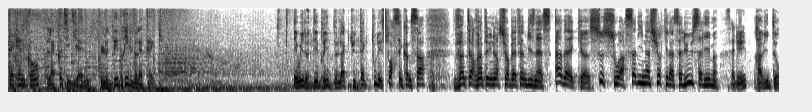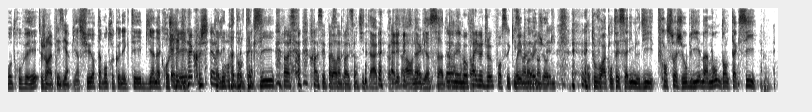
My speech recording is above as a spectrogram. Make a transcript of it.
Tech Co, la quotidienne, le débrief de la tech. Et oui, le débrief de l'actu tech tous les soirs, c'est comme ça. 20h, 21h sur BFM Business. Avec euh, ce soir Salim Nassur qui est là. Salut Salim. Salut. Ravi de te retrouver. Toujours un plaisir. Bien sûr, ta montre connectée bien accrochée. Elle est bien accrochée. Elle n'est pas dans le taxi. oh, c'est pas Non, sympa petit, ça. Petit tac, comme Elle ça. On aime tac. bien ça. De Non, mais bon, private joke pour ceux qui Oui, sont à private joke. Pour tout vous raconter, Salim nous dit François, j'ai oublié ma montre dans le taxi.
